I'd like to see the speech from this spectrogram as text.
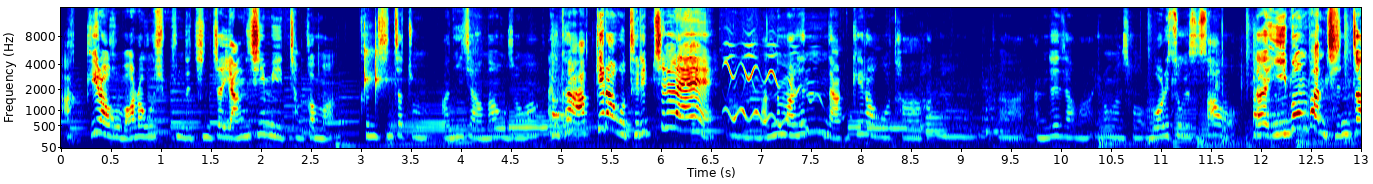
악기라고 말하고 싶은데 진짜 양심이 잠깐만. 그건 진짜 좀 아니지 않아 우정아? 아니 그냥 악기라고 드립 칠래. 어, 맞는 말 했는데 악기라고 다 하면 안 되잖아. 이러면서 머릿속에서 싸워. 나 이번 판 진짜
